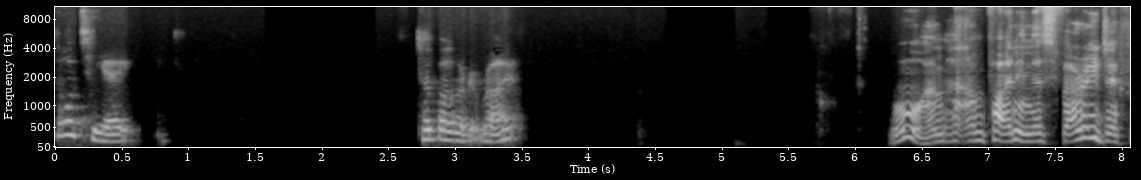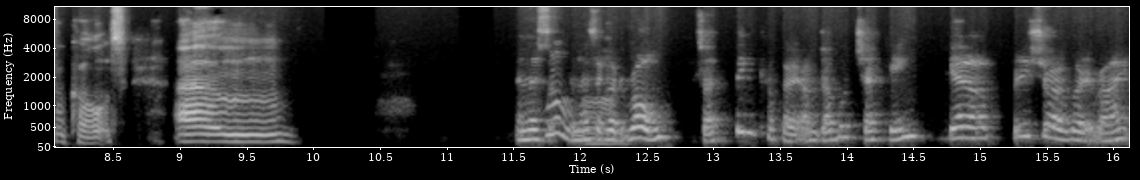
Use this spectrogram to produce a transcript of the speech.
48. Hope I got it right. Oh, I'm, I'm finding this very difficult. Um, unless, unless I got it wrong. So I think I've got it. I'm double checking. Yeah, I'm pretty sure I've got it right.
